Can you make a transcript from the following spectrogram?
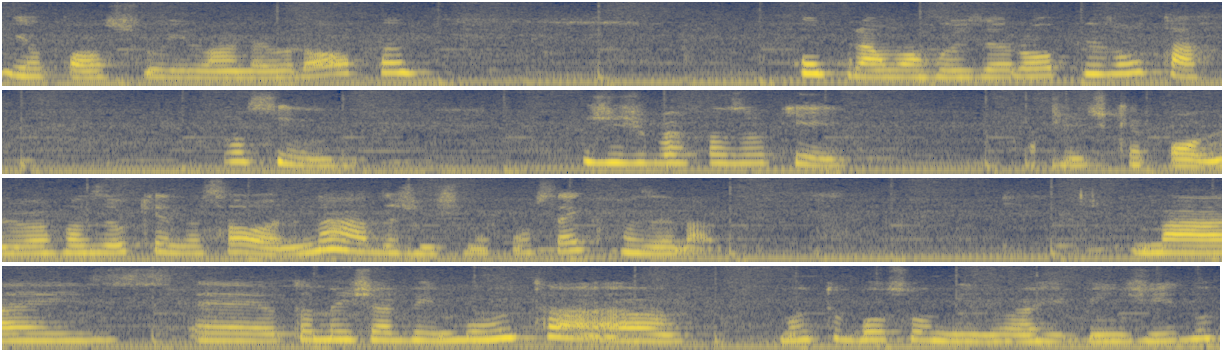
eu posso ir lá na Europa, comprar um arroz da Europa e voltar. Então, assim, a gente vai fazer o quê? A gente que é pobre vai fazer o quê nessa hora? Nada, a gente não consegue fazer nada. Mas é, eu também já vi muita, muito bolsominion arrependido.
